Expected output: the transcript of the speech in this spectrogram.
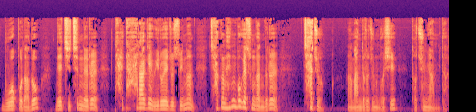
무엇보다도 내 지친 뇌를 달달하게 위로해 줄 수 있는 작은 행복의 순간들을 자주 만들어 주는 것이 더 중요합니다.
